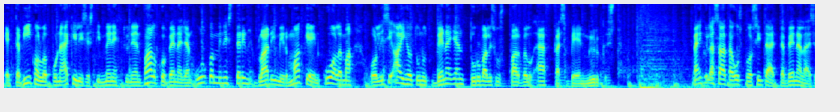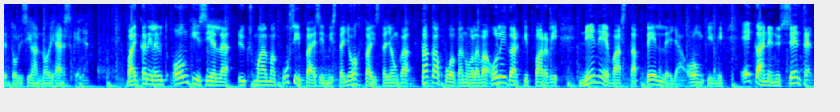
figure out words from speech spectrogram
että viikonloppuna äkillisesti menehtyneen Valko-Venäjän ulkoministerin Vladimir Makein kuolema olisi aiheutunut Venäjän turvallisuuspalvelu FSBn myrkystä. Mä en kyllä saata uskoa sitä, että venäläiset olisi ihan noin härskejä. Vaikka niillä nyt onkin siellä yksi maailman kusipäisimmistä johtajista, jonka takapuolta nuoleva oligarkkiparvi Nenevasta pellejä onkin, niin eikä ne nyt sentään...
